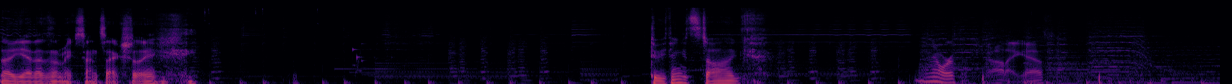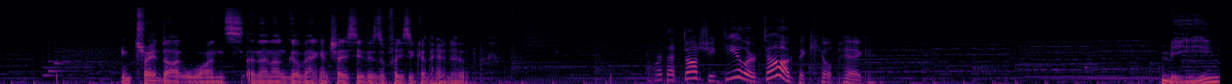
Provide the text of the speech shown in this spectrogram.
oh yeah, that doesn't make sense, actually. do we think it's dog? Not worth a shot, I guess. I'll try dog once, and then I'll go back and try to see if there's a place you could hid it. Or that dodgy dealer dog that killed Pig. Me?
